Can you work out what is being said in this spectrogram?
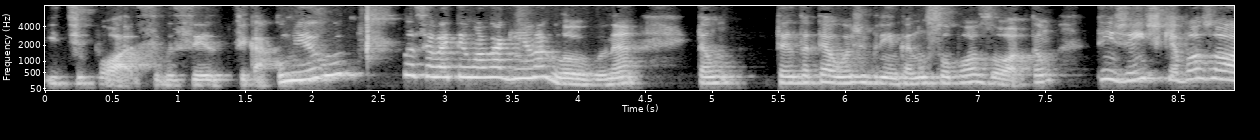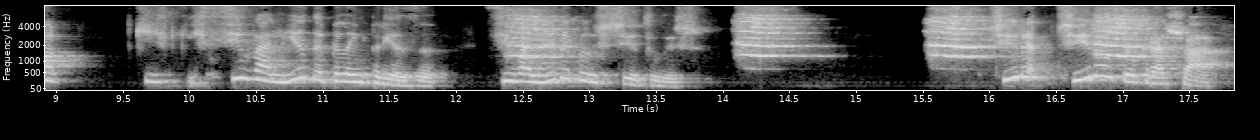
e tipo, ó, se você ficar comigo, você vai ter uma vaguinha na Globo, né? Então, tanto até hoje brinca, não sou bozó. Então, tem gente que é bozó, que, que se valida pela empresa, se valida pelos títulos, Tira, tira o teu crachá,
